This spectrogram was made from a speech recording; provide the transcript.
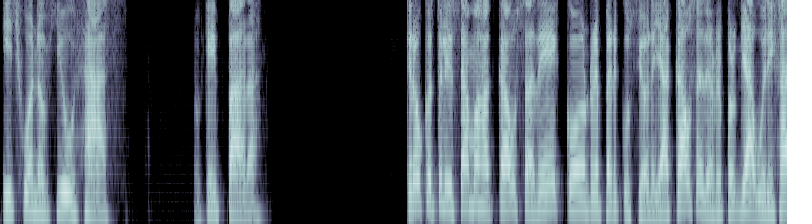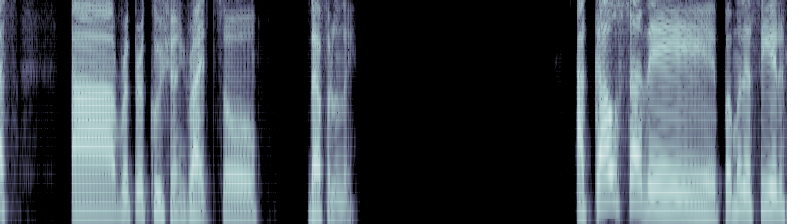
each one of you has. Okay, para. Creo que utilizamos a causa de con repercusiones. Ya, causa de reper yeah, when it has uh, repercussion, right? So, definitely. A causa de, podemos decir,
